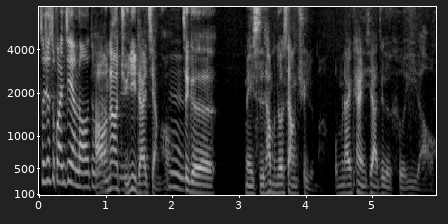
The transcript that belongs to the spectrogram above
这就是关键喽。好，那举例来讲哈，嗯、这个美食他们都上去了嘛，我们来看一下这个合一了哦，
